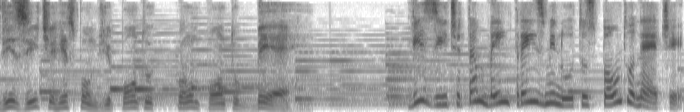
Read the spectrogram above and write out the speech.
Visite respondi.com.br. Visite também 3minutos.net.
